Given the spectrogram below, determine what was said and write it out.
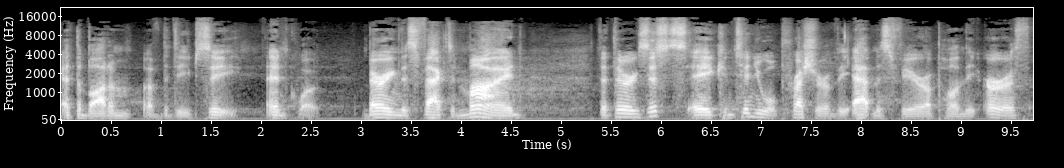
at the bottom of the deep sea. Bearing this fact in mind, that there exists a continual pressure of the atmosphere upon the earth,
